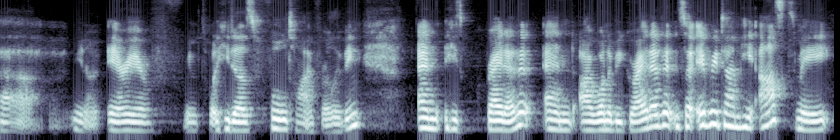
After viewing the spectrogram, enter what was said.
uh, you know, area of what he does full time for a living, and he's great at it and I want to be great at it. And so every time he asks me,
